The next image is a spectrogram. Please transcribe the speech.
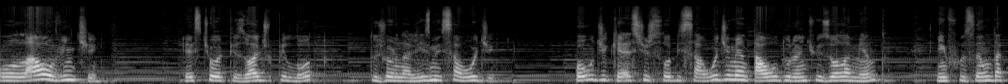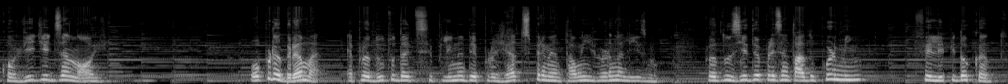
Olá, ouvinte! Este é o episódio piloto do Jornalismo e Saúde, podcast sobre saúde mental durante o isolamento em função da Covid-19. O programa é produto da disciplina de Projeto Experimental em Jornalismo, produzido e apresentado por mim, Felipe Docanto,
